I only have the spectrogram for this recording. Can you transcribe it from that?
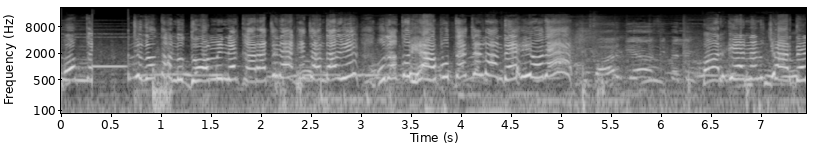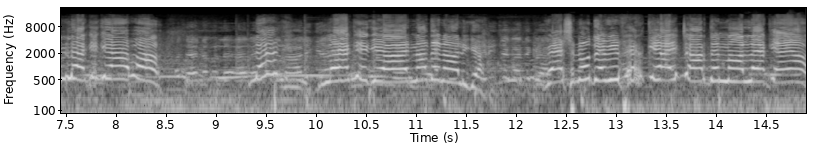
ਉਹ ਜਦੋਂ ਤੁਹਾਨੂੰ 2 ਮਹੀਨੇ ਘਰਾਂ 'ਚ ਰਹਿ ਕੇ ਜਾਂਦਾ ਸੀ, ਉਦੋਂ ਤੁਸੀਂ ਆਪ ਉੱਤੇ ਚੜਾਉਂਦੇ ਸੀ ਵੈਸ਼ਨੋ ਦੇਵੀ ਫਿਰ ਕੇ ਆਈ 4 ਦਿਨ ਨਾਲ ਲੈ ਕੇ ਆਇਆ।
